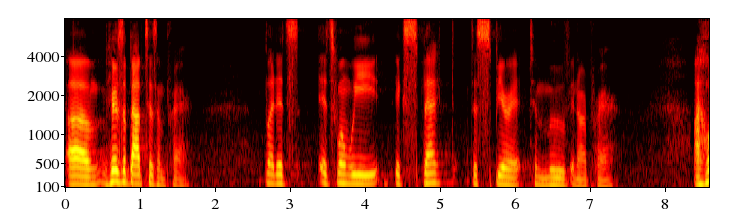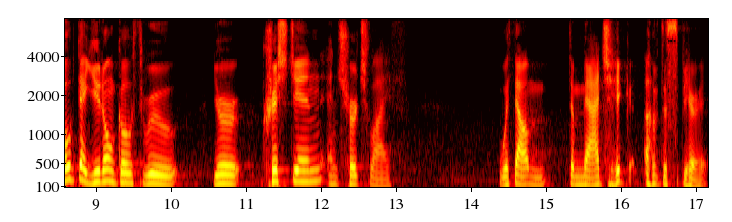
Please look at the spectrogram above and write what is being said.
um, here's a baptism prayer. But it's, it's when we expect the Spirit to move in our prayer. I hope that you don't go through your Christian and church life without the magic of the Spirit,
